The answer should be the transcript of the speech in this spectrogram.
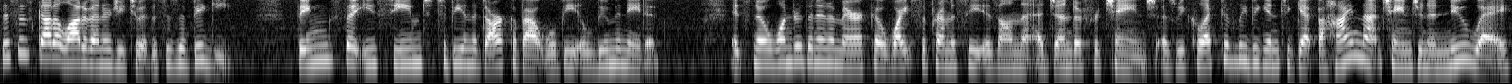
this has got a lot of energy to it. This is a biggie. Things that you seemed to be in the dark about will be illuminated. It's no wonder that in America, white supremacy is on the agenda for change as we collectively begin to get behind that change in a new way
